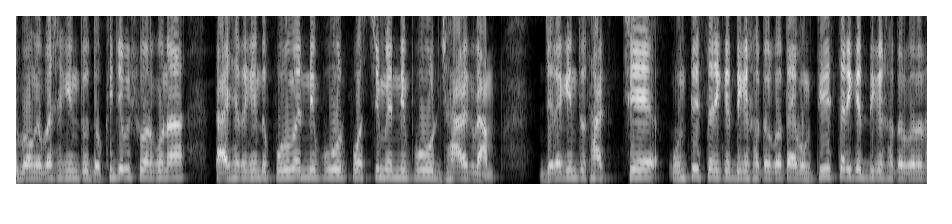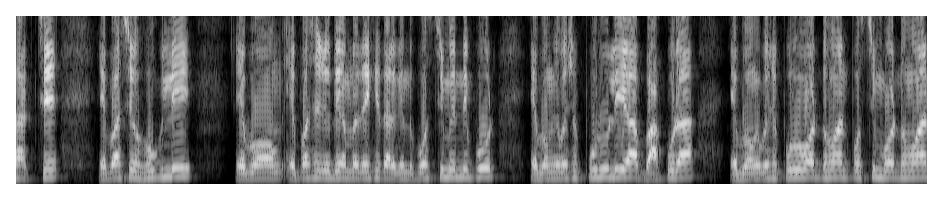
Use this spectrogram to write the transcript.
এবং এপাশে কিন্তু দক্ষিণ চব্বিশ পরগনা, তার সাথে কিন্তু পূর্ব মেদিনীপুর, পশ্চিম মেদিনীপুর, ঝাড়গ্রাম। যেটা কিন্তু থাকছে উনত্রিশ তারিখের দিকে সতর্কতা এবং তিরিশ তারিখের দিকে সতর্কতা থাকছে। এপাশে হুগলি এবং এপাশে যদি আমরা দেখি তাহলে কিন্তু পশ্চিম মেদিনীপুর এবং এপাশে পুরুলিয়া, বাঁকুড়া এবং এপাশে পূর্ব বর্ধমান, পশ্চিম বর্ধমান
